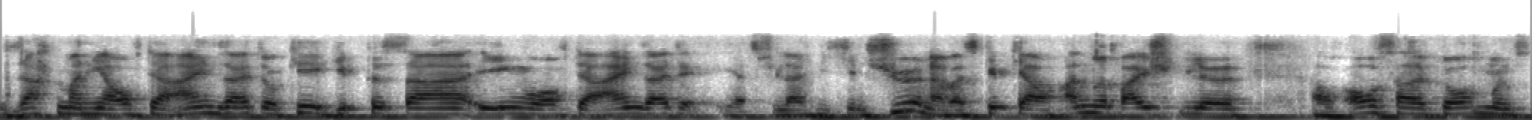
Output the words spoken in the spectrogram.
sagt man ja auf der einen Seite, okay, gibt es da irgendwo auf der einen Seite, jetzt vielleicht nicht in Schüren, aber es gibt ja auch andere Beispiele, auch außerhalb Dortmunds,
